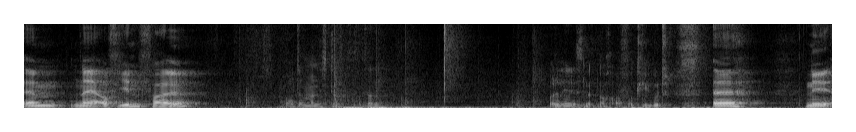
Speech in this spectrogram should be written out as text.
Ähm, naja, auf jeden Fall. Warte mal, nicht, dass das dann. Oder nee, das nimmt noch auf, okay, gut. Äh, nee,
